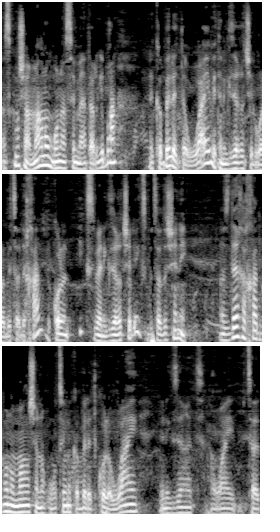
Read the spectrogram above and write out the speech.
אז כמו שאמרנו, בואו נעשה מעט אלגברה, לקבל את ה-y ואת הנגזרת של y בצד אחד, וכל ה-x והנגזרת של x בצד השני. אז דרך אחת בואו נאמר שאנחנו רוצים לקבל את כל ה-y ונגזרת ה-y בצד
